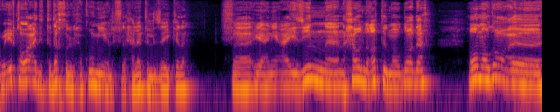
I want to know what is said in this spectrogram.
وإيه قواعد التدخل الحكومي في الحالات اللي زي كده. فيعني عايزين نحاول نغطي الموضوع ده. هو موضوع آه،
